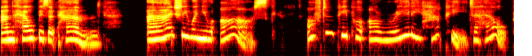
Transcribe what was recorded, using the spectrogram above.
and help is at hand. And actually, when you ask, often people are really happy to help.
